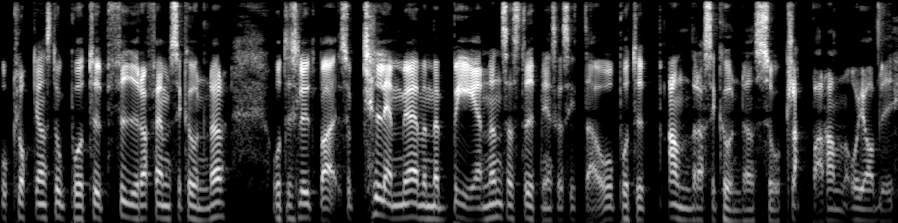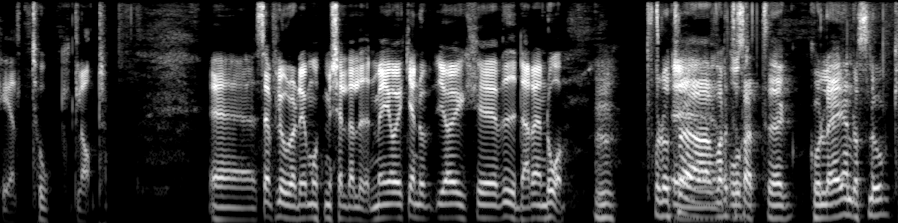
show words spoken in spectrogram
och klockan stod på typ 4-5 sekunder. Och till slut bara så klämmer jag även med benen så att strypningen ska sitta och på typ andra sekunden så klappar han och jag blir helt tokglad. Eh, sen förlorade jag mot Michel Dalin, men jag gick ändå jag gick eh, vidare ändå. Mm. Och då tror jag, var det inte så att eh, Golay ändå slog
